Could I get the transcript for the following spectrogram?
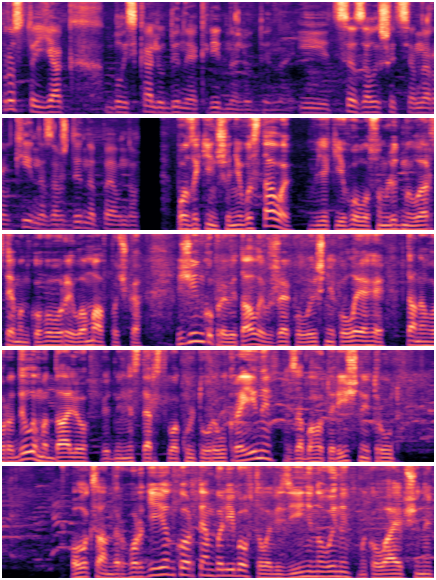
просто як близька людина, як рідна людина. І це залишиться на роки, назавжди, напевно. По закінченні вистави, в якій голосом Людмили Артеменко говорила мавпочка, жінку привітали вже колишні колеги та нагородили медалю від Міністерства культури України за багаторічний труд. Олександр Гордієнко, Артем Белібов, телевізійні новини Миколаївщини.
